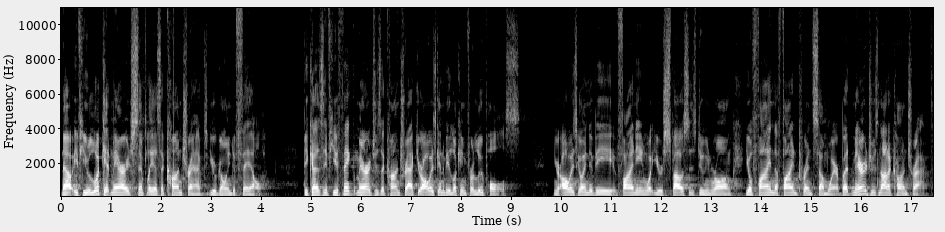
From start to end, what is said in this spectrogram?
Now, if you look at marriage simply as a contract, you're going to fail. Because if you think marriage is a contract, you're always going to be looking for loopholes. You're always going to be finding what your spouse is doing wrong. You'll find the fine print somewhere. But marriage is not a contract,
